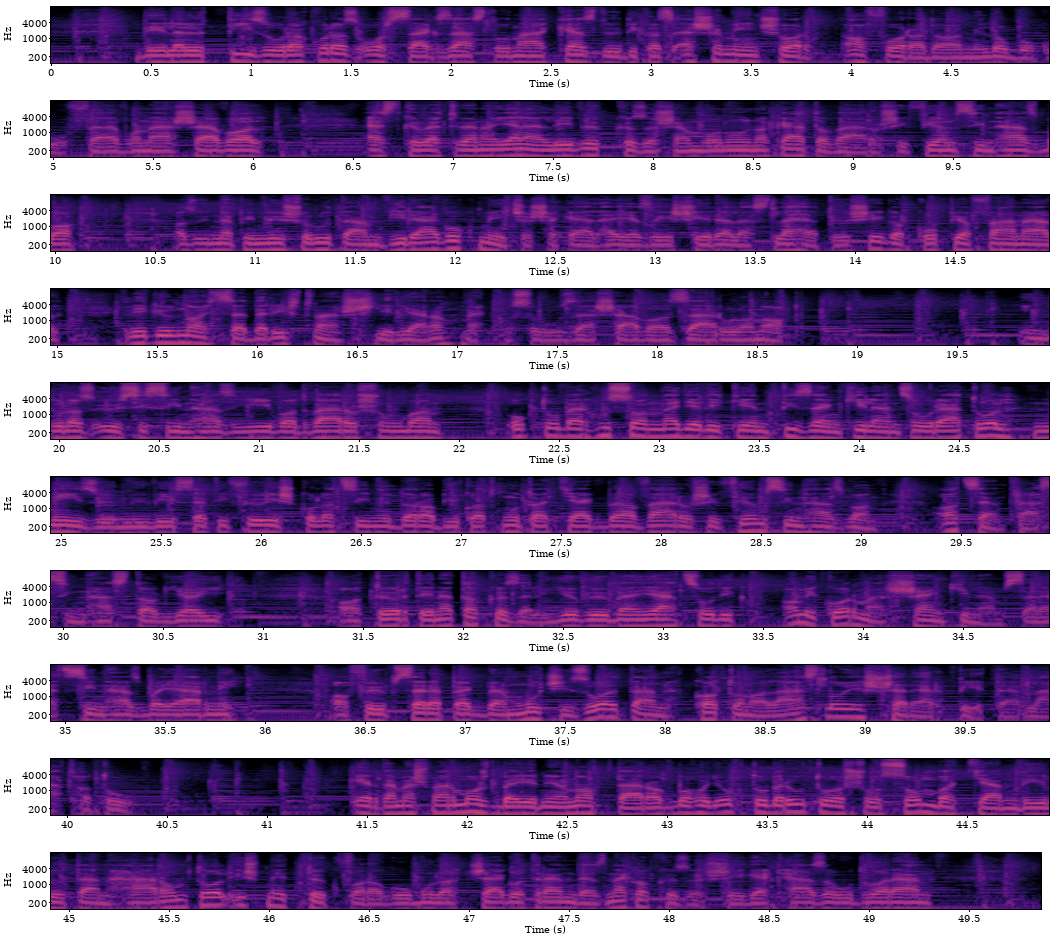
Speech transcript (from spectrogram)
Délelőtt 10 órakor az ország zászlónál kezdődik az eseménysor a forradalmi lobogó felvonásával. Ezt követően a jelenlévők közösen vonulnak át a Városi Filmszínházba. Az ünnepi műsor után virágok, mécsesek elhelyezésére lesz lehetőség a kopjafánál, végül Nagy Szeder István sírjának megkoszorúzásával zárul a nap. Indul az őszi színházi évad városunkban, Október 24-én 19 órától Nézőművészeti Főiskola című darabjukat mutatják be a Városi Filmszínházban a Centrál Színház tagjai. A történet a közeli jövőben játszódik, amikor már senki nem szeret színházba járni. A főbb szerepekben Mucsi Zoltán, Katona László és Serer Péter látható. Érdemes már most beírni a naptárakba, hogy október utolsó szombatján délután háromtól ismét tökfaragó mulatságot rendeznek a közösségek háza udvarán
